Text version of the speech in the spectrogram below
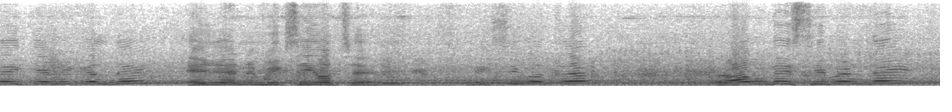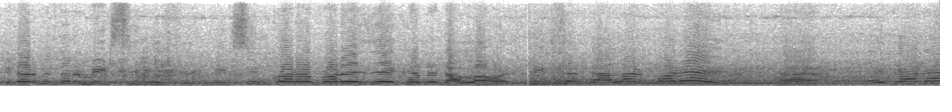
দেই কেমিক্যাল দেই। এই যে মিক্সিং হচ্ছে? মিক্সিং হচ্ছে। রং দেই সিমেন্ট দেই এটার ভিতরে মিক্সিং হচ্ছে। মিক্সিং করার পরে যে এখানে ঢালা হয় মিক্সার ঢালার পরে হ্যাঁ। এখানে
